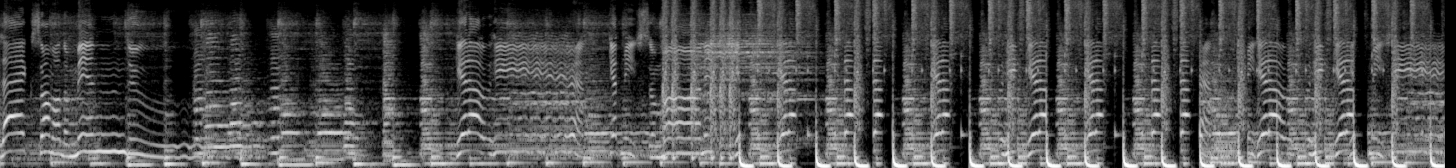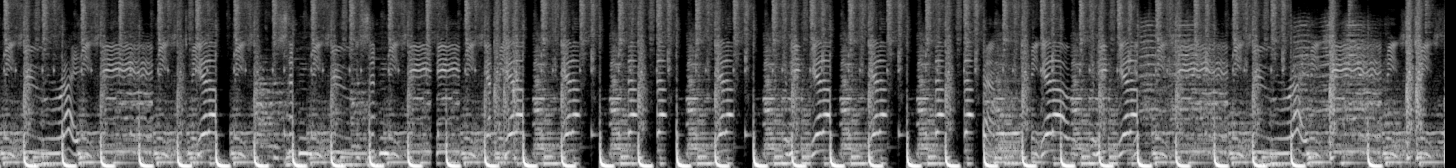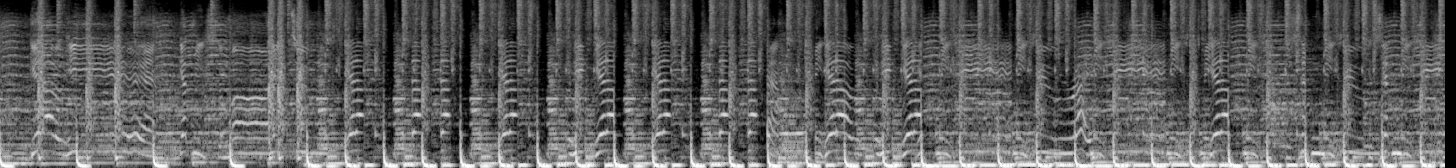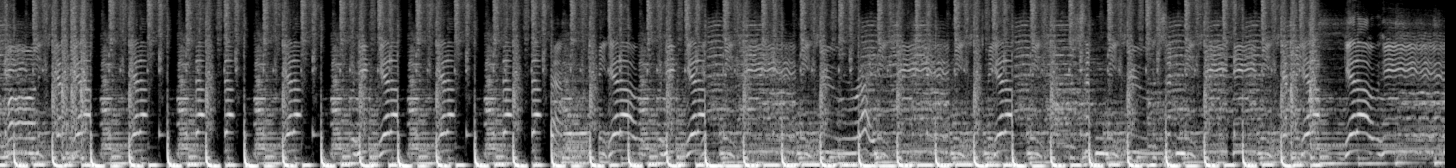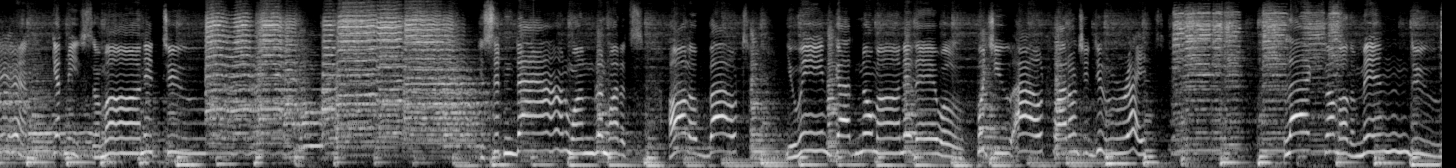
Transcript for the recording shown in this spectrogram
like some other men do? Get out of here and get me some money. Why don't you do right like some other men do?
